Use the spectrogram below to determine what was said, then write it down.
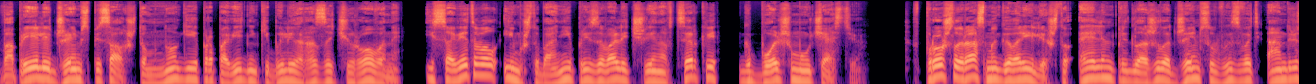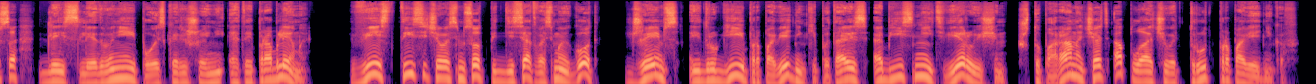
В апреле Джеймс писал, что многие проповедники были разочарованы и советовал им, чтобы они призывали членов церкви к большему участию. В прошлый раз мы говорили, что Эллен предложила Джеймсу вызвать Андрюса для исследования и поиска решений этой проблемы. Весь 1858 год Джеймс и другие проповедники пытались объяснить верующим, что пора начать оплачивать труд проповедников.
